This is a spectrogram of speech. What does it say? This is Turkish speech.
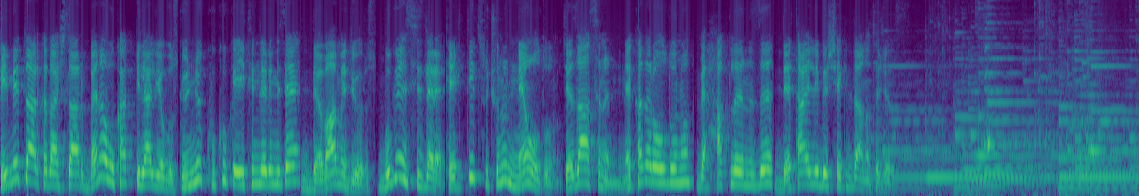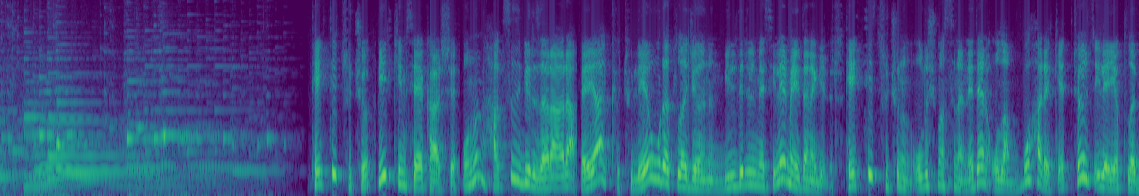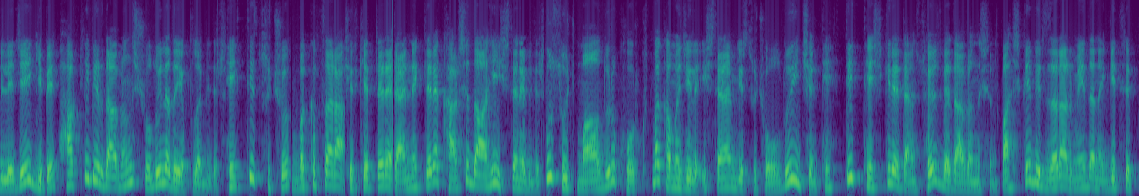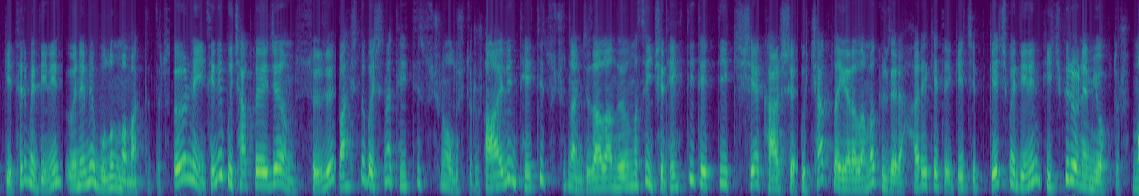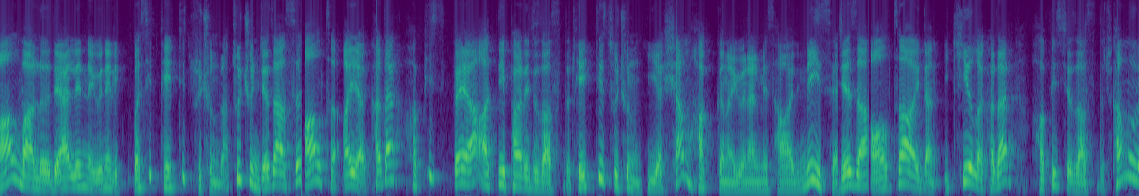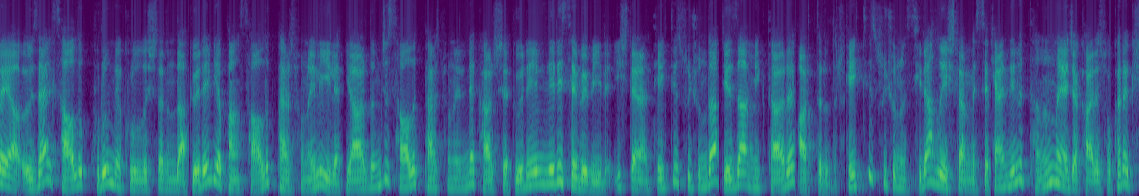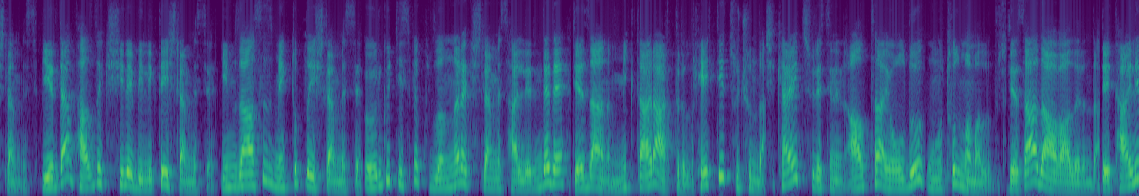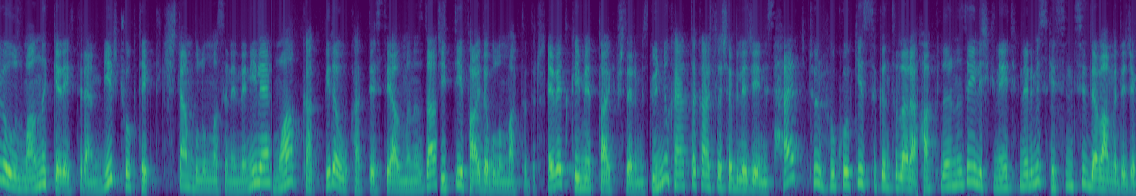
Kıymetli arkadaşlar ben avukat Bilal Yavuz. Günlük hukuk eğitimlerimize devam ediyoruz. Bugün sizlere tehdit suçunun ne olduğunu, cezasının ne kadar olduğunu ve haklarınızı detaylı bir şekilde anlatacağız. Tehdit suçu bir kimseye karşı onun haksız bir zarara veya kötülüğe uğratılacağının bildirilmesiyle meydana gelir. Tehdit suçunun oluşmasına neden olan bu hareket söz ile yapılabileceği gibi farklı bir davranış yoluyla da yapılabilir. Tehdit suçu vakıflara, şirketlere, derneklere karşı dahi işlenebilir. Bu suç mağduru korkutmak amacıyla işlenen bir suç olduğu için tehdit teşkil eden söz ve davranışın başka bir zarar meydana getirip getirmediğinin önemi bulunmamaktadır. Örneğin seni bıçaklayacağım sözü başlı başına tehdit suçunu oluşturur. Failin tehdit suçundan cezalandırılması için tehdit ettiği kişiye karşı bıçakla yaralamak üzere harekete geçip geçmediğinin hiçbir önemi yoktur. Mal varlığı değerlerine yönelik basit tehdit suçunda suçun cezası 6 aya kadar hapis veya adli para cezasıdır. Tehdit suçunun yaşam hakkına yönelmesi halinde ise ceza 6 aydan 2 yıla kadar hapis cezasıdır. Kamu veya özel sağlık kurum ve kuruluşlarında görev yapan sağlık personeli ile yardımcı sağlık personeline karşı görevleri sebebiyle işlenen tehdit suçunda ceza miktarı arttırılır. Tehdit suçunun silahla işlenmesi, kendini tanınmayacak hale sokarak işlenmesi, birden fazla kişiyle birlikte işlenmesi, imzasız mektupla işlenmesi, örgüt ismi kullanılarak işlenmesi hallerinde de cezanın miktarı arttırılır. Tehdit suçunda şikayet süresinin 6 ay olduğu unutulmamalıdır. Ceza davalarında detaylı ve uzmanlık gerektiren birçok teknik işlem bulunması nedeniyle muhakkak bir avukat desteği almanızda ciddi fayda bulunmaktadır. Evet kıymetli takipçilerimiz, günlük hayatta karşılaşabileceğiniz her tür hukuki sıkıntılara haklarınıza ilişkin eğitimlerimiz kesintisiz devam edecektir.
